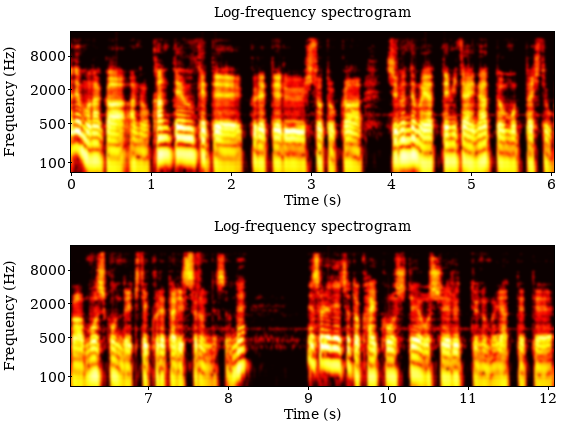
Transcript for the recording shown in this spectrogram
あでもなんか、あの、鑑定を受けてくれてる人とか、自分でもやってみたいなって思った人が申し込んできてくれたりするんですよね。で、それでちょっと開講して教えるっていうのもやってて、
